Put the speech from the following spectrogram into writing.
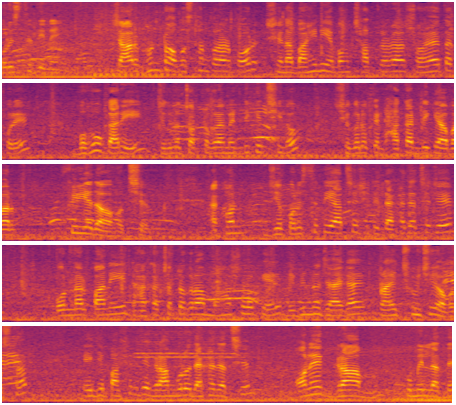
পরিস্থিতি নেই। চার ঘণ্টা অবস্থান করার পর সেনাবাহিনী এবং ছাত্ররা সহায়তা করে বহু গাড়ি, যেগুলো চট্টগ্রামের দিকে ছিল, সেগুলোকে ঢাকার দিকে আবার ফিরিয়ে দেওয়া হচ্ছে। এখন যে পরিস্থিতি আছে, সেটি দেখা যাচ্ছে যে বন্যার পানি ঢাকা, চট্টগ্রাম মহাসড়কের বিভিন্ন জায়গায় প্রায় ছুঁই অবস্থা। এই যে পাশের যে গ্রামগুলো দেখা যাচ্ছে, অনেক গ্রাম কুমিল্লাতে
